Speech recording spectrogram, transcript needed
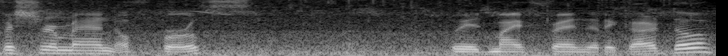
Fisherman of Pearls with my friend Ricardo.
